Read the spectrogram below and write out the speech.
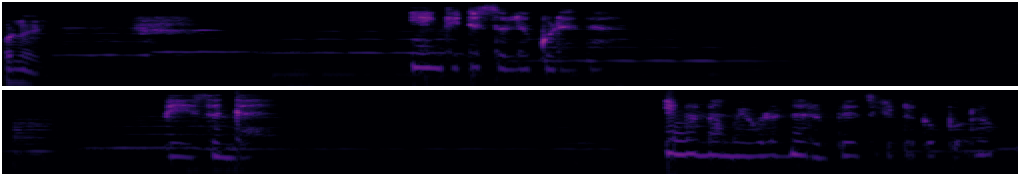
ஒண்ணு என்கிட்ட சொல்லக்கூடாதா? பேசுங்க. இன்னும் நம்ம எவ்வளவு நேரம் பேசிக்கிட்டு இருக்க போறோம்.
